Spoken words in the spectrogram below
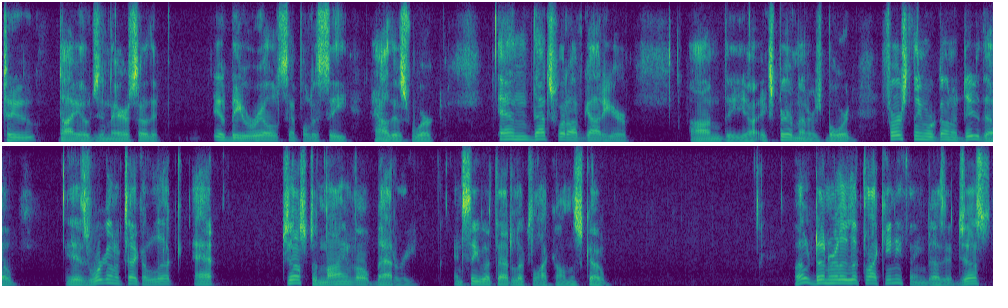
two diodes in there so that it would be real simple to see how this worked. And that's what I've got here on the uh, experimenters board. First thing we're going to do, though, is we're going to take a look at just a 9 volt battery and see what that looks like on the scope. Well, it doesn't really look like anything, does it? Just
